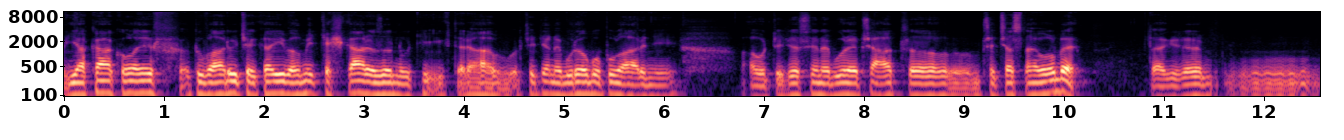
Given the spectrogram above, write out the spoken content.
jakákoliv tu vládu čekají velmi těžká rozhodnutí, která určitě nebudou populární a určitě si nebude přát eh, předčasné volby. Takže mm,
